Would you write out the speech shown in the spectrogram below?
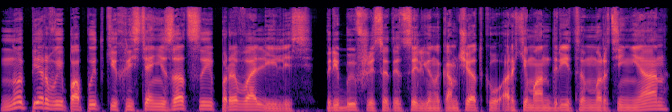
Но первые попытки христианизации провалились. Прибывший с этой целью на Камчатку архимандрит Мартиниан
